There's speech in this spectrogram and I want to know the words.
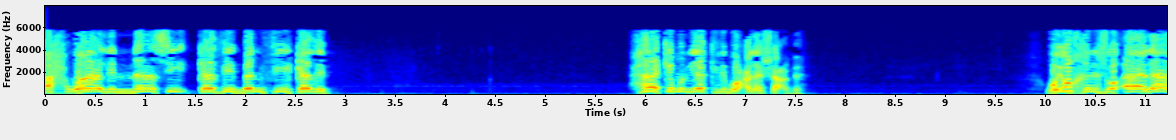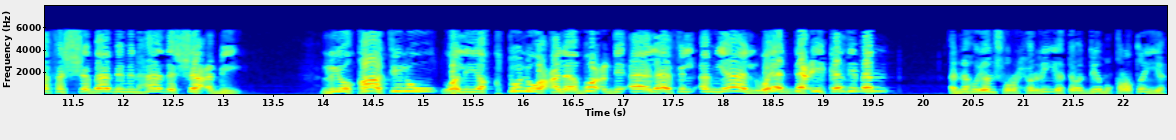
أحوال الناس كذبا في كذب. حاكم يكذب على شعبه. ويخرج آلاف الشباب من هذا الشعب ليقاتلوا وليقتلوا على بعد آلاف الأميال ويدعي كذبا أنه ينشر الحرية والديمقراطية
